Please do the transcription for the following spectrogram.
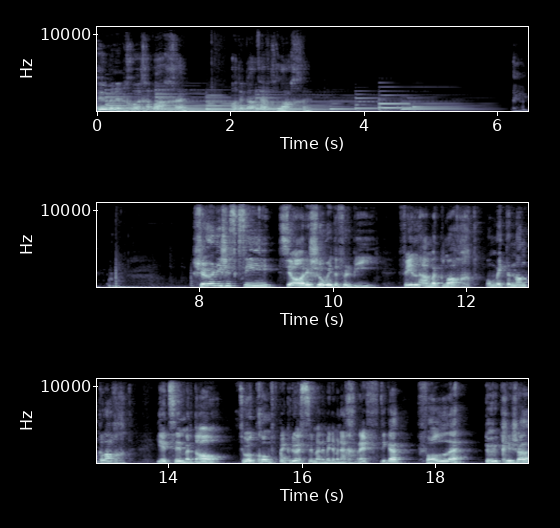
Tun wir einen Kuchen backen? Oder ganz einfach lachen? Schön war es, das Jahr ist schon wieder vorbei. Viel haben wir gemacht und miteinander gelacht. Jetzt sind wir da. Zukunft begrüßen wir mit einem kräftigen, vollen, türkischen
